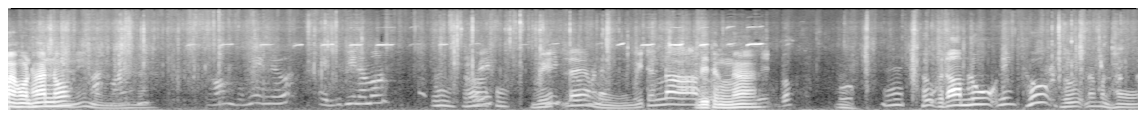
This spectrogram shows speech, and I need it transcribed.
มาหอนหันเนาะ วิทย์แล้วหมูวิทย์ทั้งหน้าวิทย์ทางหน้าถือกระดอมลูนี่ถือถือนั่นมันโหง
